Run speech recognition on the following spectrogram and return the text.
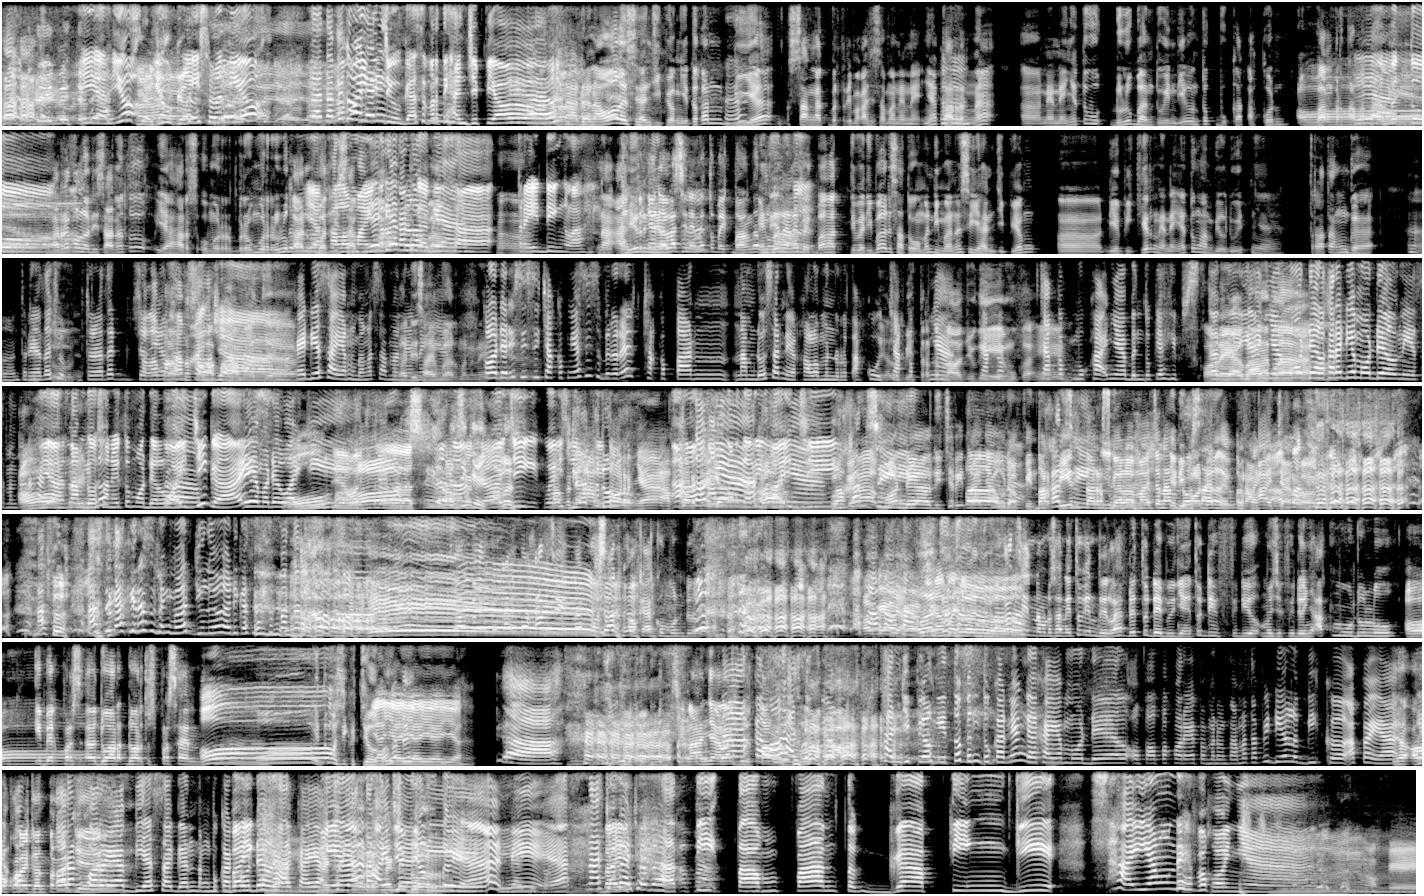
iya yuk. Yuk. placement yuk Nah, tapi kalau dari juga seperti Han Ji Pyong. Nah dan awalnya si Han Ji Pyong itu kan dia sangat berterima kasih sama neneknya karena eh, neneknya tuh dulu bantuin dia untuk buka akun bank pertama Iya, kali. betul Karena kalau di sana tuh ya harus umur berumur dulu kan ya buat kalau bisa. miner dia kan nggak ya. bisa trading lah Nah Intinya akhirnya adalah si nenek tuh baik banget Intinya lah. nenek baik banget. Tiba-tiba ada satu momen di mana si Han Ji Pyong eh, dia pikir neneknya tuh ngambil duitnya. Ternyata enggak. Heeh, ternyata Gitu. cu- ternyata Salah paham paham aja. Kayak dia sayang banget sama dia neneknya. Kalau dari sisi cakepnya sih sebenarnya cakepan enam dosan ya kalau menurut aku Ya, lebih cakepnya. terkenal juga ya mukanya. Cakep mukanya, bentuknya hips, Korea eh, gayanya banget lah. model karena dia model nih sementara Oh, ya enam Pyong dosan itu- model Heeh. YG guys Iya model YG. Oh, Iya, Oh, wajib Iya. maksudnya, YG. YG maksudnya YG aktornya, aktornya. aktornya dari Aktornya. YG Gua Bahkan kira si- model di ceritanya eh, udah bahkan pintar-pintar si- segala macam jadi model kurang ajar. Asik, asik akhirnya seneng banget Julio gak dikasih kesempatan. Bahkan si enam oke aku mundur. Oke, oke. Lanjut. Bahkan si enam dosan itu in real life dia tuh debutnya itu di video musik videonya Akmu dulu. Oh. Ibek eh, dua- 200 persen. Oh. Oh, itu masih kecil Ya banget ya ya. ya ya ya. Ya. Masih nanya lagi Nah, kalau tahu. Han, Ji Pyong itu bentukannya nggak kayak model opa-opa Korea pemeran utama tapi dia lebih ke apa ya? Ya, orang Korea op- ganteng orang aja. Korea biasa ganteng bukan Baik model ya hati. kayak Iya, kelihatan Han Ji Pyong tuh ya, Iya, nih gitu. ya. Nah, coba Baik coba hati, tampan, tegap, tinggi, sayang deh pokoknya. Hmm, Oke.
